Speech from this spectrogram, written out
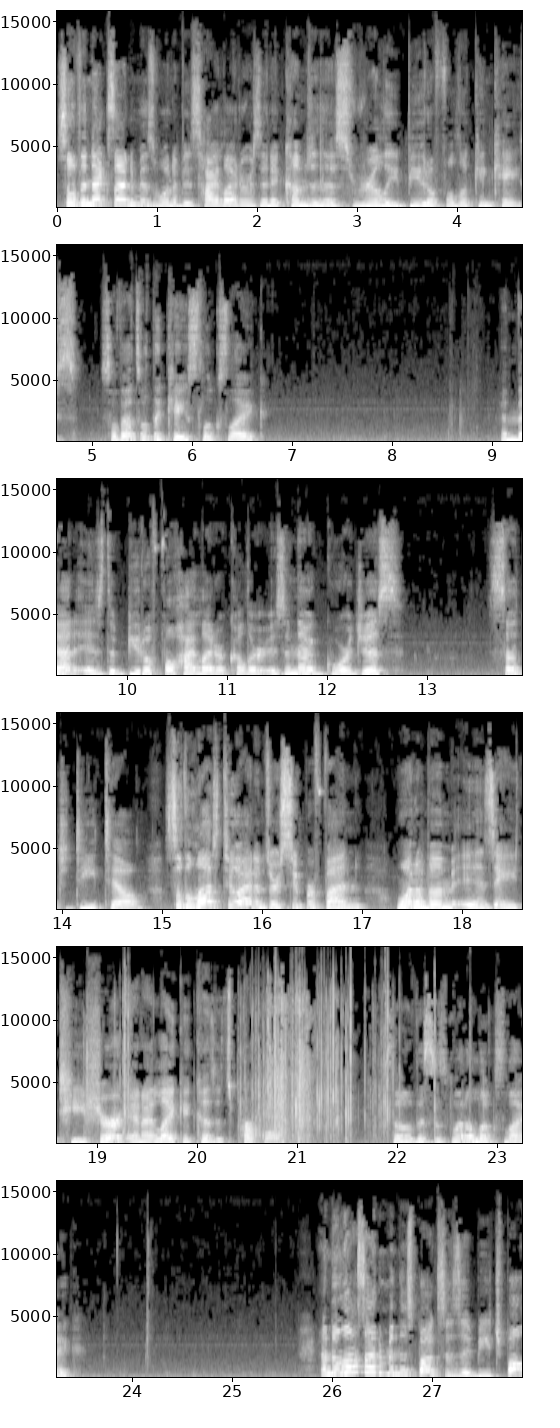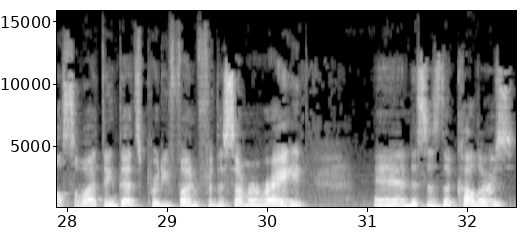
So the next item is one of his highlighters and it comes in this really beautiful looking case. So that's what the case looks like. And that is the beautiful highlighter color. Isn't that gorgeous? Such detail. So the last two items are super fun. One of them is a t-shirt and I like it because it's purple. So this is what it looks like. And the last item in this box is a beach ball, so I think that's pretty fun for the summer, right? And this is the colors.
